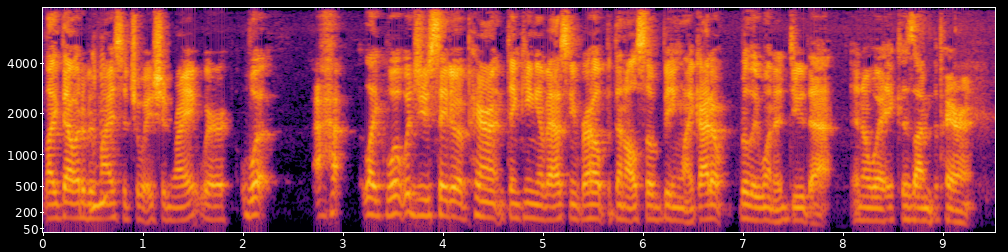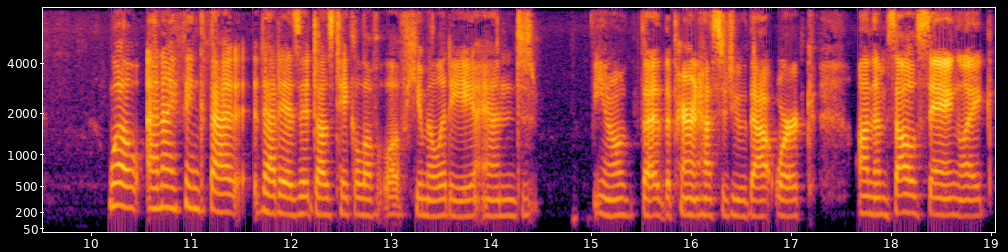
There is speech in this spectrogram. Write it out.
Like that would have been mm-hmm. my situation, right? Where what how, like what would you say to a parent thinking of asking for help but then also being like I don't really want to do that in a way because I'm the parent. Well, and I think that that is it does take a level of humility and you know the the parent has to do that work on themselves saying like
